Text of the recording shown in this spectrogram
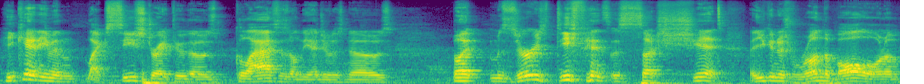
He can't even like see straight through those glasses on the edge of his nose. But Missouri's defense is such shit that you can just run the ball on them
